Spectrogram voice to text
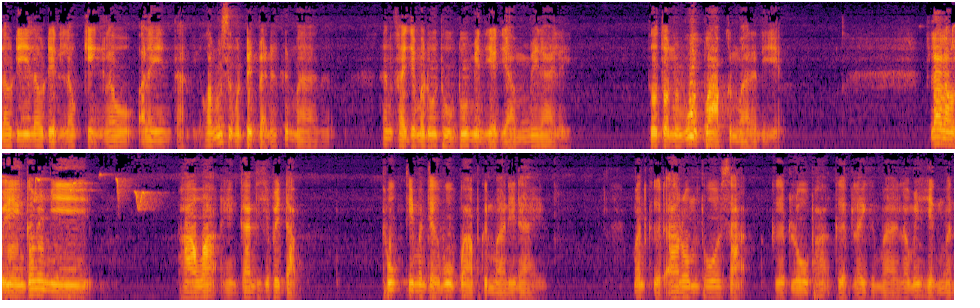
เราดีเราเด่นเราเก่งเราอะไรต่างความรู้สึกมันเป็นแบบนั้นขึ้นมานะท่านใครจะมาดูถูกดูหมิ่นเหยียดหยามไม่ได้เลย ตัวตนมันวูบวาบขึ้นมาทันทีแล้วเราเองก็ไม่มีภาวะแห่งการที่จะไปดับทุกที่มันจะวูบวาบขึ้นมานี้ได้ มันเกิดอารมณ์โทสะ เกิดโลภะเกิดอะไรขึ้นมา เราไม่เห็นมัน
